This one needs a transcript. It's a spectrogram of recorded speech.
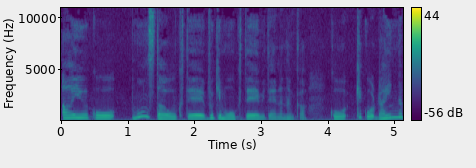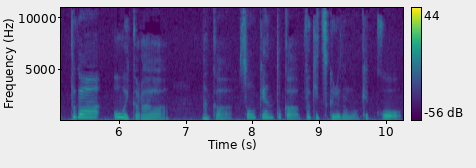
ああいうこうモンスター多くて武器も多くてみたいな。なんかこう結構ラインナップが多いからなんか双剣とか武器作るのも結構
